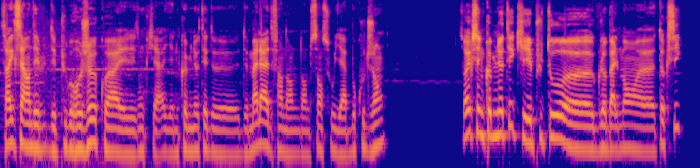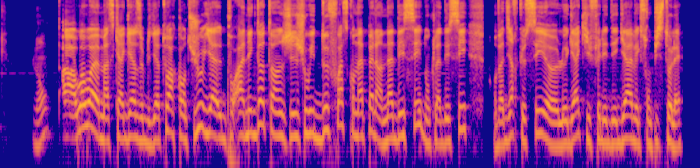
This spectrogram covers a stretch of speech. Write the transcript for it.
C'est vrai que c'est un des, des plus gros jeux, quoi. Et donc il y y a une communauté de, de malades, enfin, dans, dans le sens où il y a beaucoup de gens. C'est vrai que c'est une communauté qui est plutôt euh, globalement toxique, non Ah ouais ouais, masque à gaz obligatoire quand tu joues. Il y a, pour anecdote, hein, j'ai joué deux fois ce qu'on appelle un ADC. Donc l'ADC, on va dire que c'est euh, le gars qui fait les dégâts avec son pistolet.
